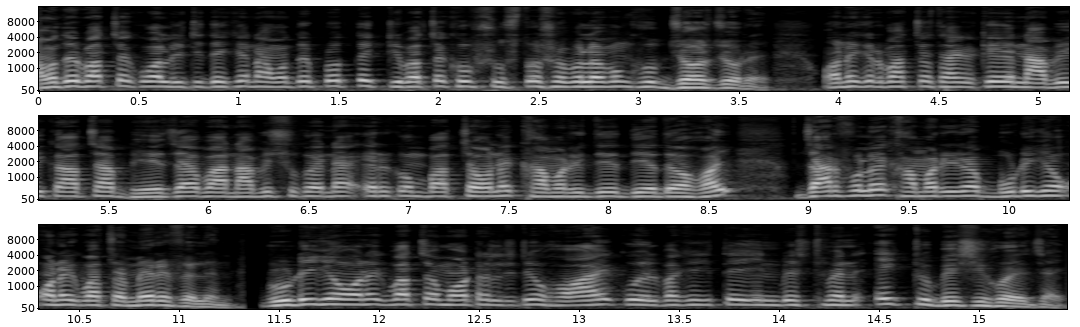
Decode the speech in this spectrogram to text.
আমাদের বাচ্চা কোয়ালিটি দেখেন, আমাদের প্রত্যেকটি বাচ্চা খুব সুস্থ, সবল এবং খুব ঝরঝরে। অনেকের বাচ্চা থাকে নাভি কাঁচা, ভেজা বা নাভি শুকায় না, এরকম বাচ্চা অনেক খামারি দিয়ে দিয়ে দেওয়া হয়, যার ফলে খামারিরা ব্রুডিংয়ে অনেক বাচ্চা মেরে ফেলেন। ব্রুডিংয়ে অনেক বাচ্চা মর্টালিটি হওয়ায় কোয়েল পাখিতে ইনভেস্টমেন্ট একটু বেশি হয়ে যায়।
